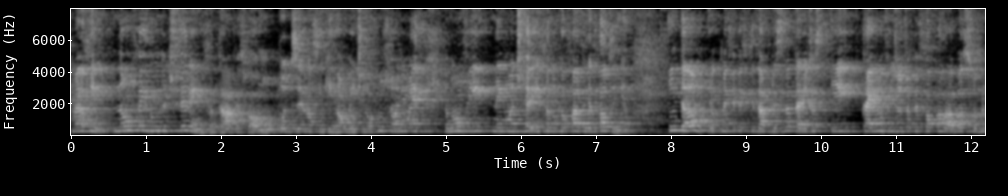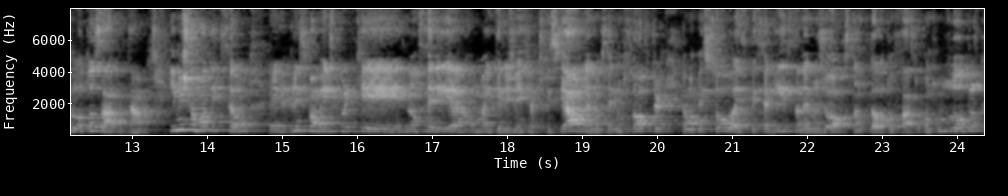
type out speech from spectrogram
mas assim, não fez muita diferença, tá, pessoal? Não tô dizendo assim que realmente não funcione, mas eu não vi nenhuma diferença no que eu fazia sozinha. Então, eu comecei a pesquisar por estratégias e caí num vídeo onde a pessoa falava sobre o Lotozap, tá? E me chamou a atenção, é, principalmente porque não seria uma inteligência artificial, né? Não seria um software, é uma pessoa especialista né, nos jogos, tanto da Lotofácil quanto nos outros,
